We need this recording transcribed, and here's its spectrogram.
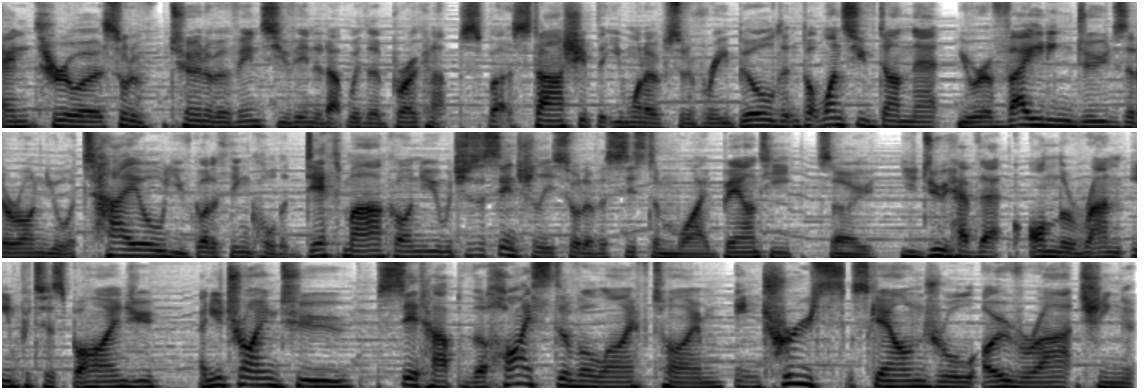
and through a sort of turn of events, you've ended up with a broken up starship that you want to sort of rebuild. And but once you've done that, you're evading dudes that are on your tail. You've got a thing called a death mark on you, which is essentially sort of a system-wide bounty. So you do have that on the run impetus behind you and you're trying to set up the heist of a lifetime in true scoundrel overarching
